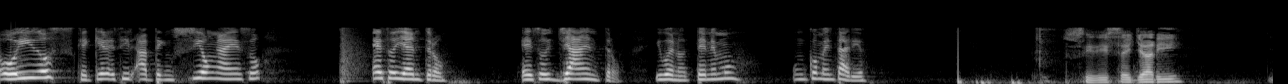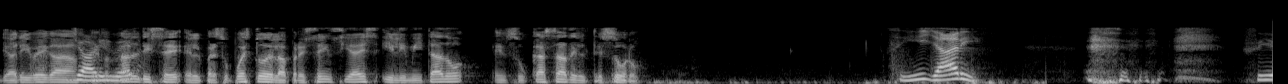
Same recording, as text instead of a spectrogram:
oídos, que quiere decir atención a eso, eso ya entró. Eso ya entró. Y bueno, tenemos un comentario. Sí, dice Yari, Yari Vega Bernal, dice, el presupuesto de la presencia es ilimitado en su casa del tesoro. Sí, Yari. sí,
